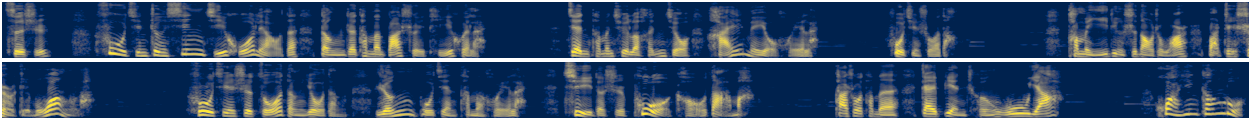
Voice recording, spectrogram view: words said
此时，父亲正心急火燎的等着他们把水提回来。见他们去了很久还没有回来，父亲说道：“他们一定是闹着玩，把这事儿给忘了。”父亲是左等右等，仍不见他们回来，气的是破口大骂。他说：“他们该变成乌鸦。”话音刚落，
